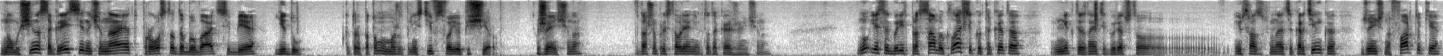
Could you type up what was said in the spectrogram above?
Но мужчина с агрессией начинает просто добывать себе еду, которую потом он может принести в свою пещеру. Женщина. В нашем представлении, кто такая женщина? Ну, если говорить про самую классику, так это некоторые, знаете, говорят, что им сразу вспоминается картинка, женщина в фартуке,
